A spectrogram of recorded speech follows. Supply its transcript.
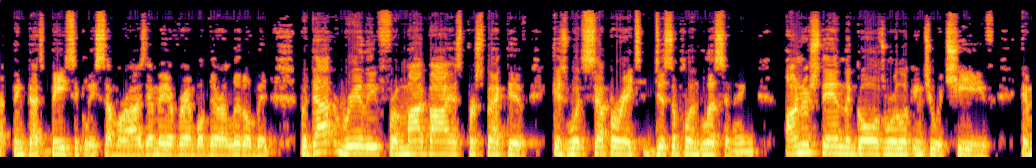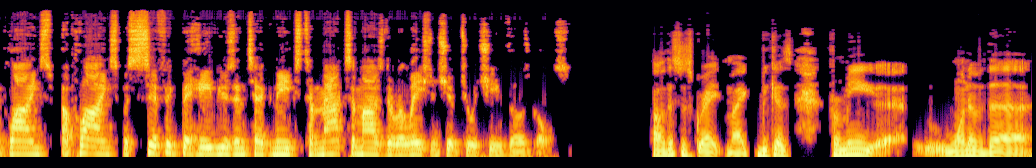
I think that's basically summarized. I may have rambled there a little bit, but that really, from my bias perspective, is what separates disciplined listening. Understand the goals we're looking to achieve, applying, applying specific behaviors and techniques to maximize the relationship to achieve those goals. Oh, this is great, Mike. Because for me, uh, one of the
